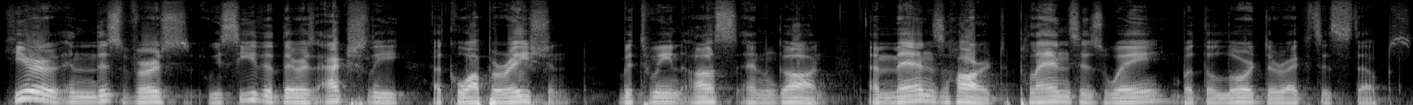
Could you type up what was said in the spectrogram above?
Here in this verse, we see that there is actually a cooperation between us and God. A man's heart plans his way, but the Lord directs his steps.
